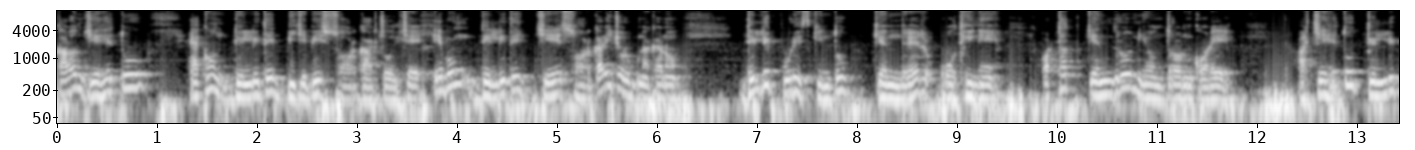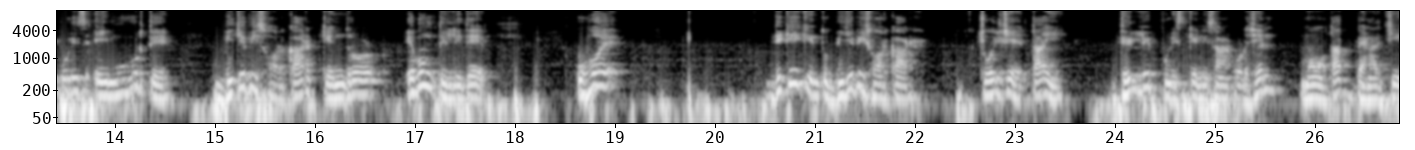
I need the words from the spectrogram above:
কারণ যেহেতু এখন দিল্লিতে বিজেপির সরকার চলছে এবং দিল্লিতে যে সরকারই চলুক না কেন, দিল্লি পুলিশ কিন্তু কেন্দ্রের অধীনে, অর্থাৎ কেন্দ্র নিয়ন্ত্রণ করে। আর যেহেতু দিল্লি পুলিশ এই মুহূর্তে বিজেপি সরকার, কেন্দ্র এবং দিল্লিতে, উভয় দিকেই কিন্তু বিজেপি সরকার চলছে, তাই দিল্লি পুলিশকে নিশানা করেছেন মমতা ব্যানার্জি।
